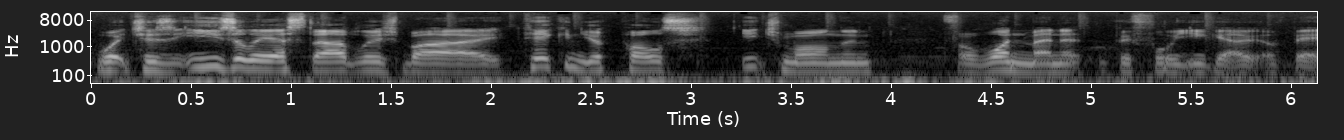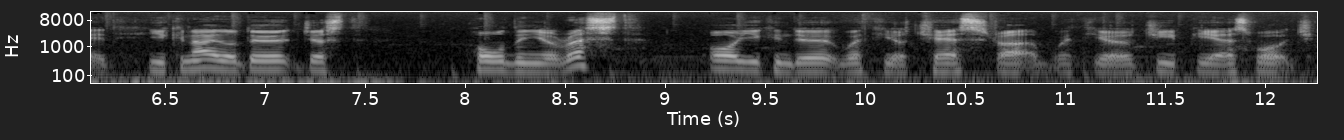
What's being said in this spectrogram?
which is easily established by taking your pulse each morning for one minute before you get out of bed. You can either do it just holding your wrist or you can do it with your chest strap with your GPS watch.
